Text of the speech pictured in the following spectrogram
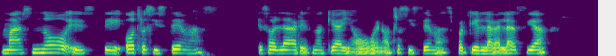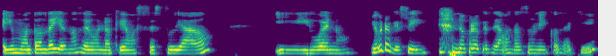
más no este, otros sistemas solares, ¿no? Que haya, o bueno, otros sistemas, porque la galaxia hay un montón de ellas, ¿no? Según lo que hemos estudiado. Y bueno, yo creo que sí, no creo que seamos los únicos aquí.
